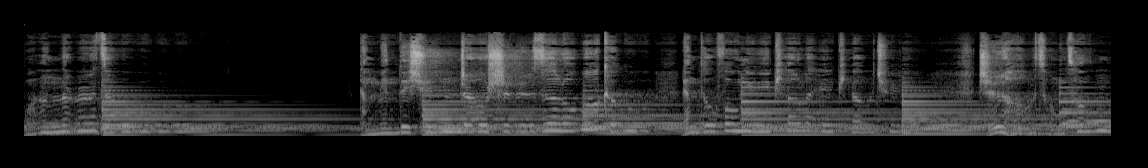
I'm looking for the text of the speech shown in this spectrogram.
往哪走。当面对寻找十字路口，两头风雨飘来飘去，只好匆匆。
